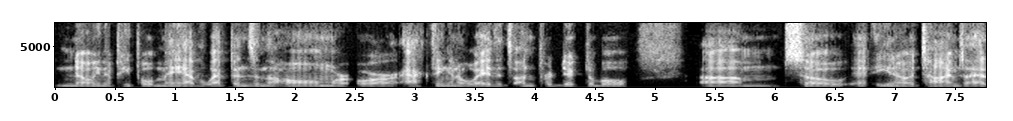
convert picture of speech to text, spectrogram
knowing that people may have weapons in the home, or or acting in a way that's unpredictable um, so, eh, you know, at times I had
